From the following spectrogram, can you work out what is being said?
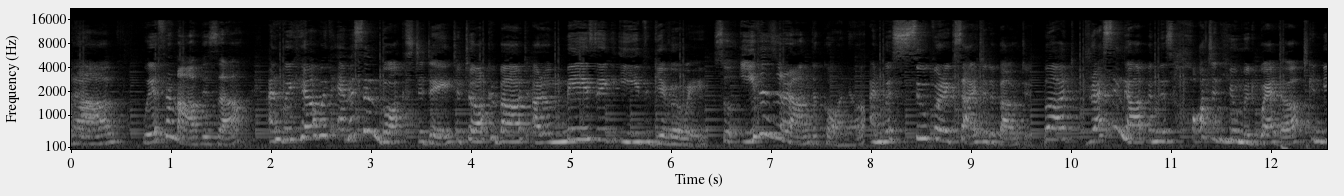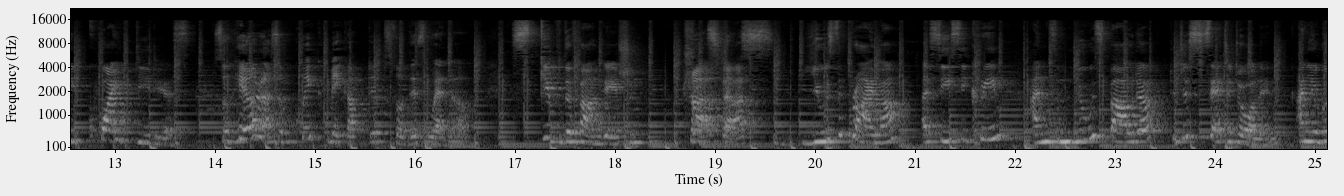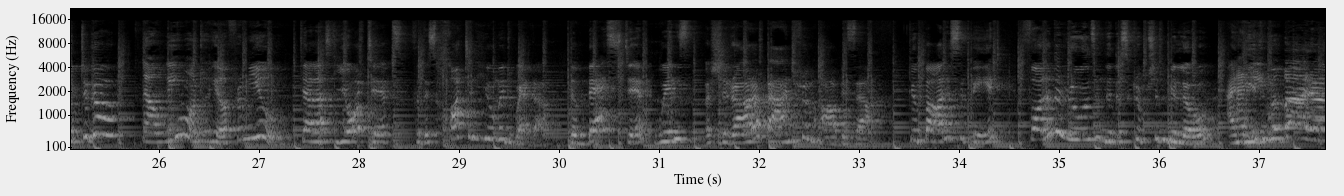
Adab. We're from Abiza. And we're here with MSM Box today to talk about our amazing Eid giveaway. So Eid is around the corner. And we're super excited about it. But dressing up in this hot and humid weather can be quite tedious. So here are some quick makeup tips for this weather. Skip the foundation. Trust us. Use the primer, a CC cream and some loose powder to just set it all in. And you're good to go. Now we want to hear from you. Tell us your tips for this hot and humid weather. The best tip wins a Sharara pant from Abiza. To participate, follow the rules in the description below and, and Eid Mubarak!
